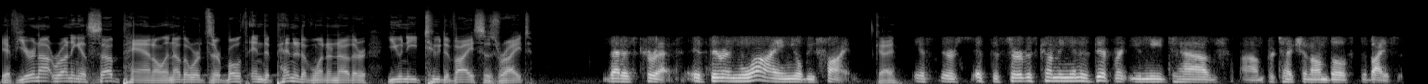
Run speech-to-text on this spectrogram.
If you're not running a sub panel, in other words, they're both independent of one another, you need two devices, right? That is correct. If they're in line, you'll be fine. Okay. If there's if the service coming in is different, you need to have um, protection on both devices.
